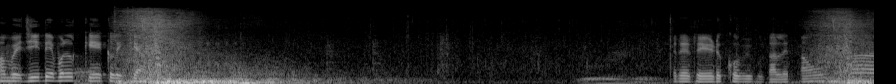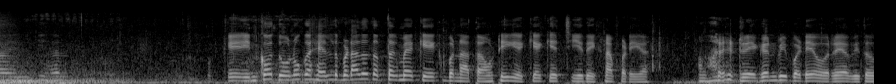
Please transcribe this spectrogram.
हम वेजिटेबल केक लेके आ दूसरे रेड को भी बुला लेता हूँ। हाँ, ओके इनको दोनों का हेल्थ बढ़ा दो तब तक मैं केक बनाता हूँ ठीक है? क्या क्या चाहिए देखना पड़ेगा। हमारे ड्रैगन भी बड़े हो रहे हैं अभी तो।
